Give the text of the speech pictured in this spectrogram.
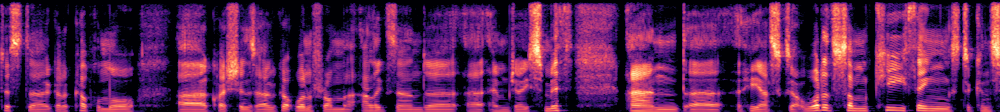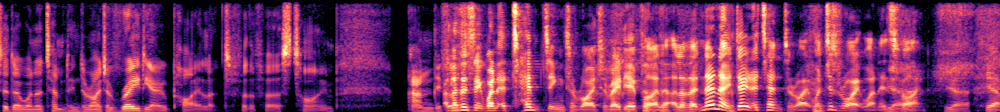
just uh, got a couple more uh, questions. I've got one from Alexander uh, MJ Smith, and uh, he asks, uh, "What are some key things to consider when attempting to write a radio pilot for the first time?" And if I love this thing when attempting to write a radio pilot. I love that. No, no, don't attempt to write one. Just write one. It's yeah, fine. Yeah. Yeah.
